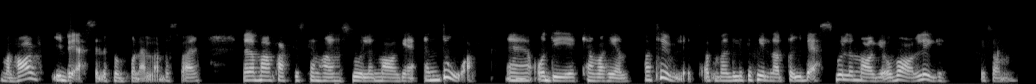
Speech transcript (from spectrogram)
man har IBS eller funktionella besvär, men att man faktiskt kan ha en svullen mage ändå. Eh, och det kan vara helt naturligt. Att man, det är lite skillnad på IBS, svullen mage och vanlig liksom,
